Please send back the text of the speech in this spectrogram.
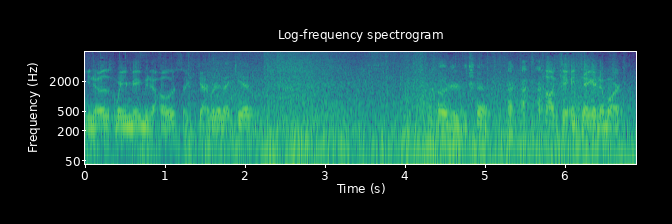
You notice when you made me the host, I got rid of that kid. Oh, did you? I can't take it no more.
